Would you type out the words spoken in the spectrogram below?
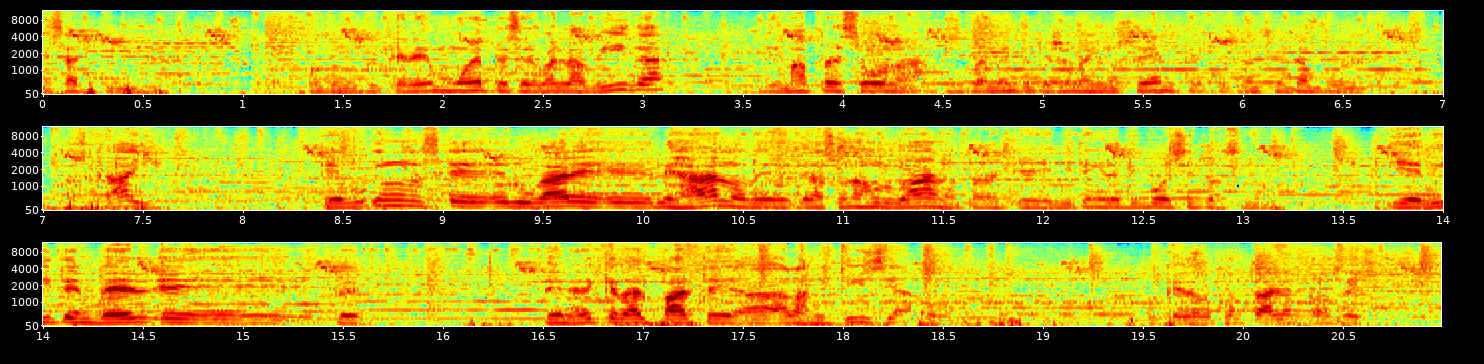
esa actividad. Porque lo que queremos es preservar la vida de más personas, principalmente personas inocentes que transitan por las calles. Que busquen eh, lugares eh, lejanos de, las zonas urbanas para que eviten este tipo de situación. Y eviten ver, eh, tener que dar parte a la justicia, porque de lo contrario entonces eh,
